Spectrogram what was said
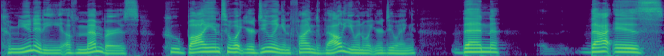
community of members who buy into what you're doing and find value in what you're doing, then that is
